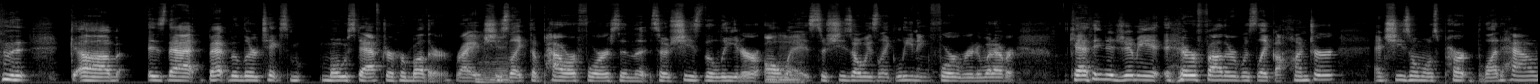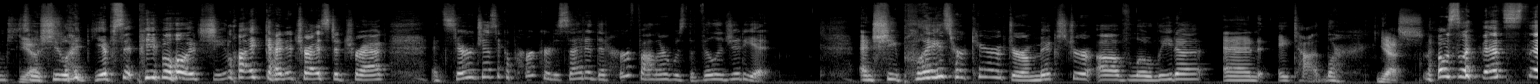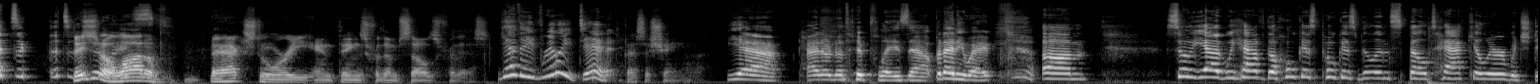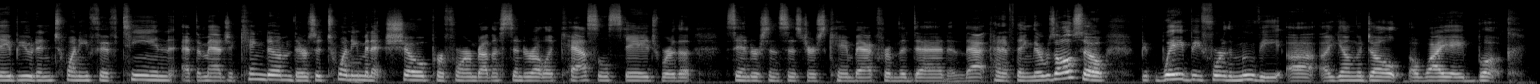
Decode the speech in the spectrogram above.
um is that Bette Midler takes most after her mother, right? She's mm-hmm. like the power force and the so she's the leader mm-hmm. always. So she's always like leaning forward or whatever. Kathy Najimy, her father was like a hunter and she's almost part bloodhound. So she like yips at people and she like kind of tries to track. And Sarah Jessica Parker decided that her father was the village idiot. And she plays her character a mixture of Lolita and a toddler. Yes. I was like, that's that's a that's a They did a lot of backstory and things for themselves for this. Yeah, they really did. That's a shame. Yeah, I don't know that it plays out, but anyway, um, so yeah, we have the Hocus Pocus Villain Spelltacular, which debuted in 2015 at the Magic Kingdom. There's a 20 minute show performed on the Cinderella Castle stage where the Sanderson sisters came back from the dead and that kind of thing. There was also, way before the movie, uh, a young adult, a YA book,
